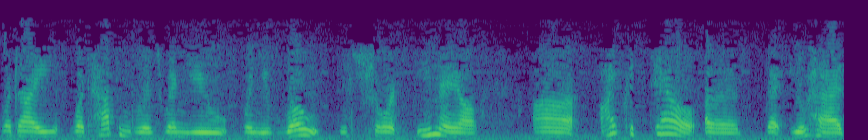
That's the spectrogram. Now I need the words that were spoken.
what I what happened was when you when you wrote this short email, uh, I could tell uh, that you had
